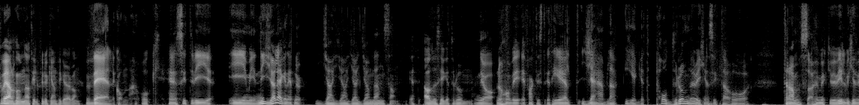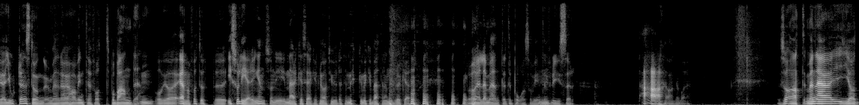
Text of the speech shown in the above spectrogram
Och välkomna till Fyrkantiga ögon. Välkomna! Och här sitter vi i min nya lägenhet nu. Ja, ja, ja, jamensan. Ett alldeles eget rum. Ja, nu har vi faktiskt ett helt jävla eget poddrum där vi kan sitta och tramsa hur mycket vi vill. Vilket vi har gjort en stund nu, men det har vi inte fått på band. Mm, och vi har även fått upp eh, isoleringen, så ni märker säkert nu att ljudet är mycket, mycket bättre än det brukar. Och elementet är på så vi inte Mm. fryser. Ah, ja, det var det. Så att, men äh, jag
